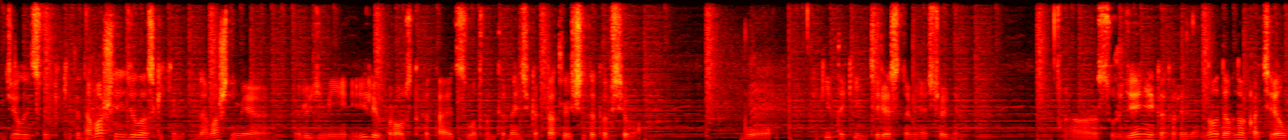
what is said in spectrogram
делает свои какие-то домашние дела с какими-то домашними людьми, или просто пытается вот в интернете как-то отвлечься от этого всего. Вот. Какие-то такие интересные у меня сегодня а, рассуждения, которые давно-давно хотел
